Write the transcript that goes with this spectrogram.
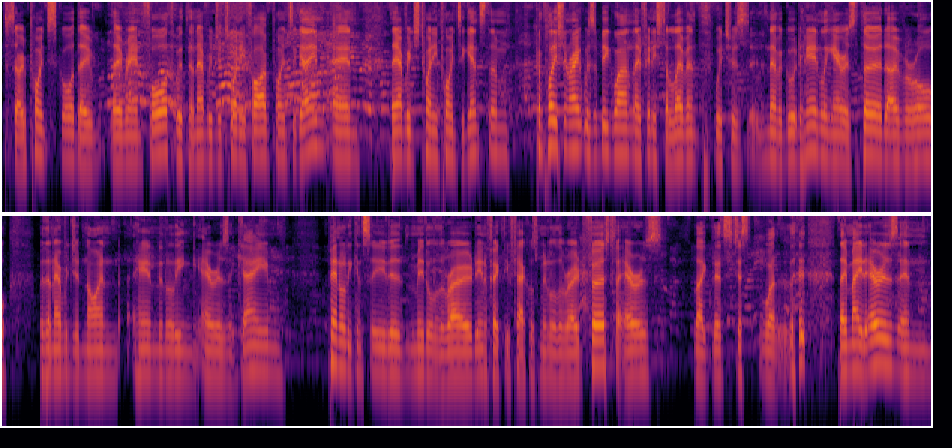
sorry, points scored. They they ran fourth with an average of 25 points a game, and they averaged 20 points against them. Completion rate was a big one. They finished 11th, which was never good. Handling errors third overall, with an average of nine handling errors a game. Penalty conceded, middle of the road. Ineffective tackles, middle of the road. First for errors. Like that's just what they made errors and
